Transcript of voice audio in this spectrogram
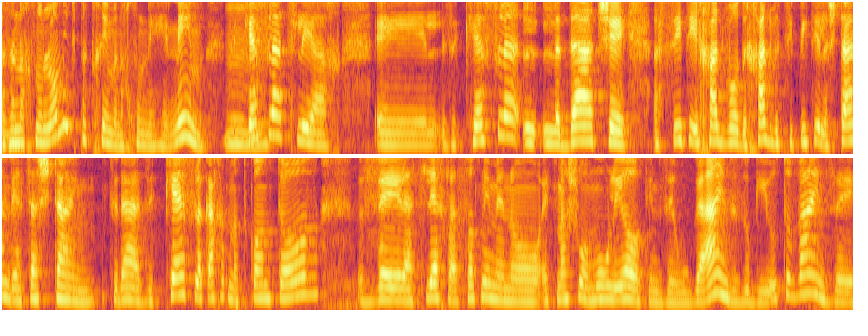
אז אנחנו לא מתפתחים, אנחנו נהנים. זה mm. כיף להצליח, אה, זה כיף לדעת שעשיתי אחד ועוד אחד וציפיתי לשתיים ויצא שתיים. את יודעת, זה כיף לקחת מתכון טוב ולהצליח לעשות ממנו את מה שהוא אמור להיות, אם זה עוגה, אם זה זוגיות טובה, אם זה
